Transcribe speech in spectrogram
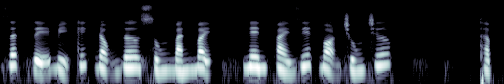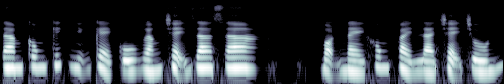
rất dễ bị kích động dơ súng bắn bậy, nên phải giết bọn chúng trước. Thập Tam công kích những kẻ cố gắng chạy ra xa. Bọn này không phải là chạy trốn,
